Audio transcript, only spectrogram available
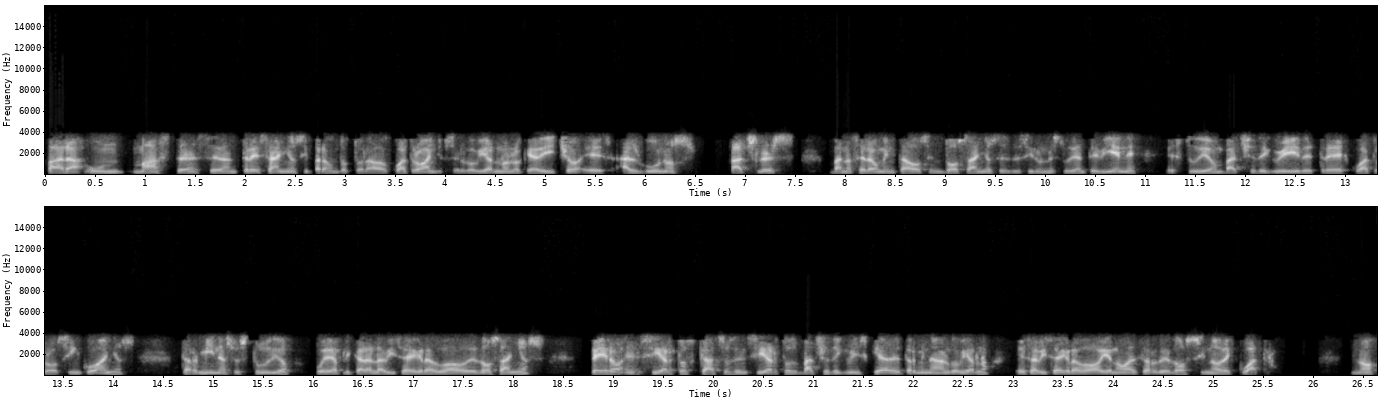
para un máster se dan tres años y para un doctorado cuatro años. El gobierno lo que ha dicho es algunos bachelors van a ser aumentados en dos años, es decir, un estudiante viene, estudia un bachelor degree de tres, cuatro o cinco años, termina su estudio, puede aplicar a la visa de graduado de dos años, pero en ciertos casos, en ciertos bachelor degrees que ha determinado el gobierno, esa visa de graduado ya no va a ser de dos, sino de cuatro. ¿No?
